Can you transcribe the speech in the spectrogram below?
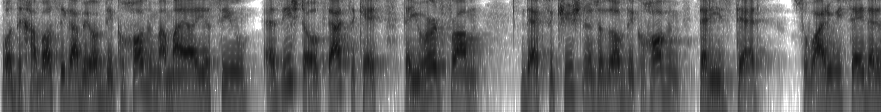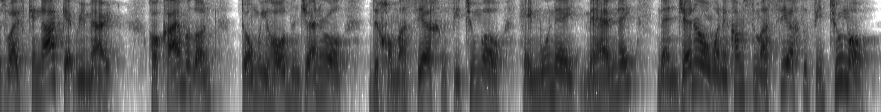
Well, the chavasi gabi of the kuchovim amaya yosiu as ishto. If that's the case, that you heard from the executioners of the Ovdei Kochovim that he's dead, so why do we say that his wife cannot get remarried? Don't we hold in general the chomasiach lefitumo heimune mehemne? Then in general, when it comes to masiach lefitumo,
